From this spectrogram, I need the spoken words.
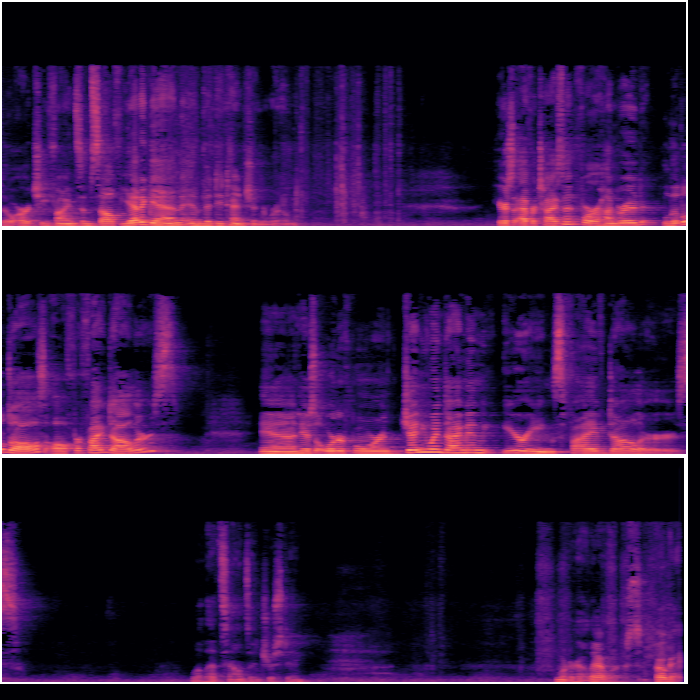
So Archie finds himself yet again in the detention room. Here's an advertisement for 100 little dolls, all for $5. And here's an order form, genuine diamond earrings, $5. Well, that sounds interesting. I wonder how that works. Okay.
